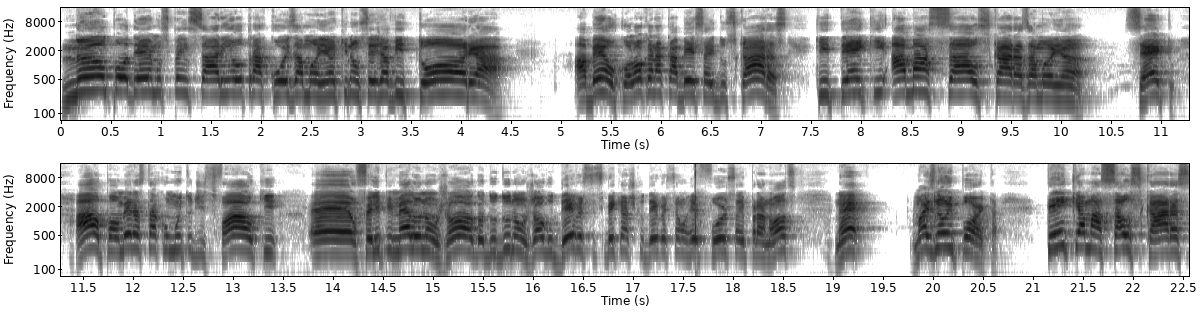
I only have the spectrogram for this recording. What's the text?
não podemos pensar em outra coisa amanhã que não seja vitória. Abel, coloca na cabeça aí dos caras que tem que amassar os caras amanhã, certo? Ah, o Palmeiras tá com muito desfalque, é, o Felipe Melo não joga, o Dudu não joga, o Davidson, se bem que eu acho que o Davidson é um reforço aí pra nós, né? Mas não importa. Tem que amassar os caras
